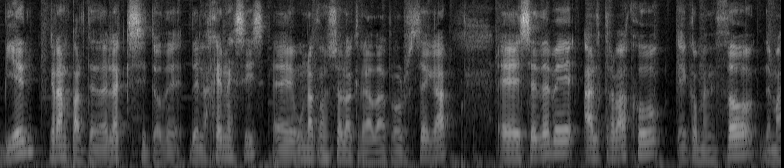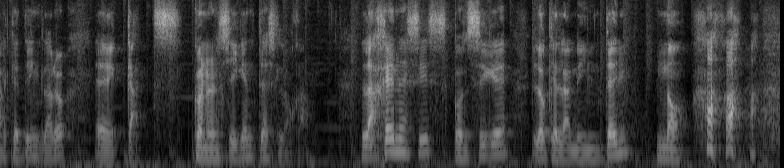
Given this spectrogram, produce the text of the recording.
bien. Gran parte del éxito de, la Genesis, eh, una consola creada por Sega, eh, se debe al trabajo que comenzó de marketing, claro, eh, Cats, con el siguiente eslogan. La Genesis consigue lo que la Nintendo no.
